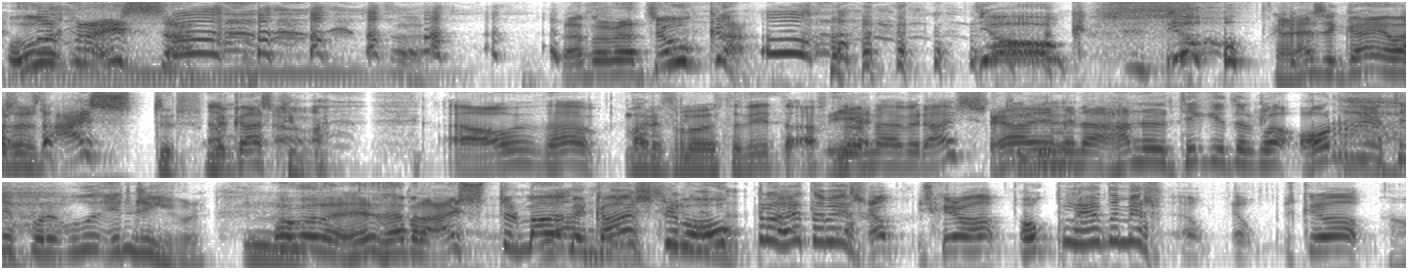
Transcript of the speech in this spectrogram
Og þú ert bara að hissa. Það er bara að vera að djóka. Jók Jók En þessi gæði var semst æstur með gaskjum Já, það var ég frólægt að vita Ég- hann hafi verið æstur Já, ég meina, hann hefur tekið þetta orðrétt upp úr innringingunni mm. það er bara æstur maður með gaskjum og ógna þetta mér. Já, skrifa það. Ógna þetta mér. Já, já, skrifa það.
